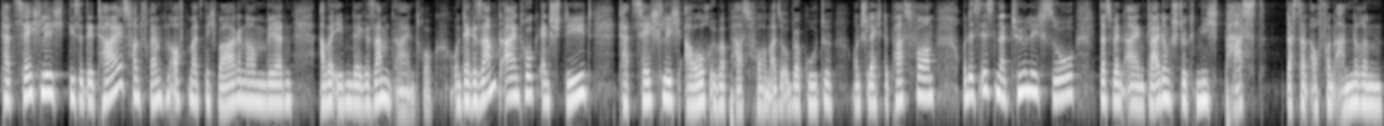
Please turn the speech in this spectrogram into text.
tatsächlich diese Details von Fremden oftmals nicht wahrgenommen werden, aber eben der Gesamteindruck. Und der Gesamteindruck entsteht tatsächlich auch über Passform, also über gute und schlechte Passform. Und es ist natürlich so, dass wenn ein Kleidungsstück nicht passt, das dann auch von anderen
